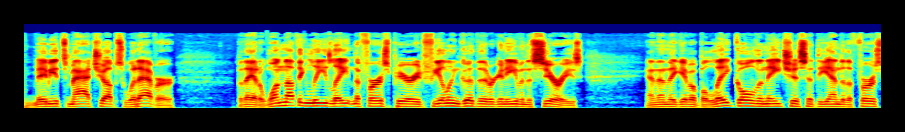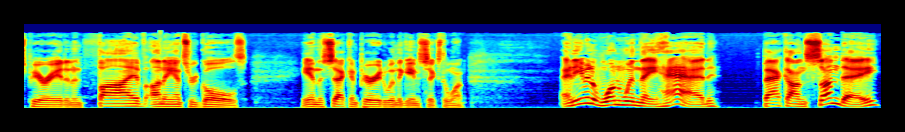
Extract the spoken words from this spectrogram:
Maybe it's matchups, whatever, but they had a 1 nothing lead late in the first period, feeling good that they were going to even the series. And then they gave up a late goal to Necas at the end of the first period, and then five unanswered goals in the second period to win the game 6 to 1. And even one win they had back on Sunday,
